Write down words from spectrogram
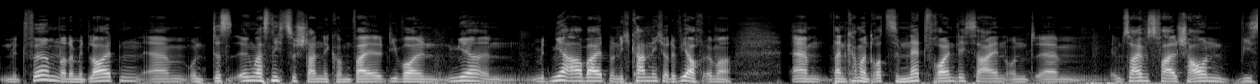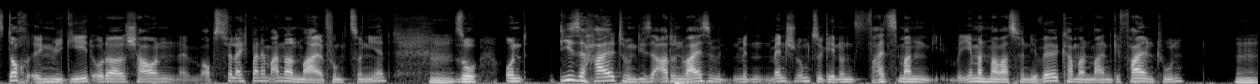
mit Firmen oder mit Leuten ähm, und das irgendwas nicht zustande kommt, weil die wollen mir mit mir arbeiten und ich kann nicht oder wie auch immer, ähm, dann kann man trotzdem nett, freundlich sein und ähm, im Zweifelsfall schauen, wie es doch irgendwie geht oder schauen, ob es vielleicht bei einem anderen Mal funktioniert. Mhm. So, und diese Haltung, diese Art und Weise, mit, mit Menschen umzugehen und falls man jemand mal was von dir will, kann man mal einen Gefallen tun Mhm.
